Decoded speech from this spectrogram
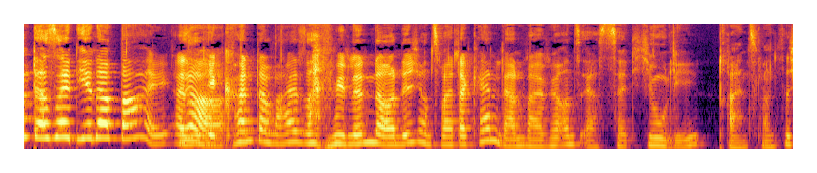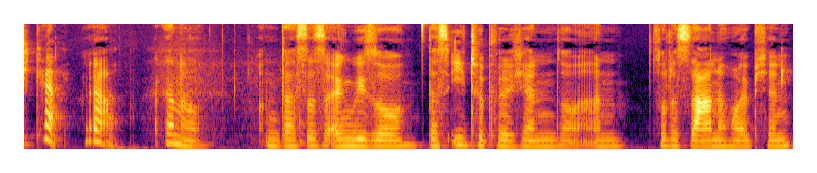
und da seid ihr dabei. Also ja. ihr könnt dabei sein, wie Linda und ich uns weiter kennenlernen, weil wir uns erst seit Juli 23 kennen. Ja, genau. Und das ist irgendwie so das i-Tüpfelchen so an so das Sahnehäubchen.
